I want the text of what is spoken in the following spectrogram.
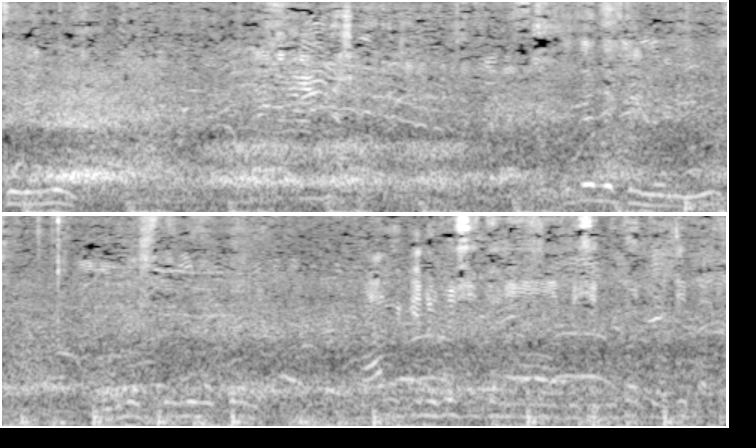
Θέλω Δεν έκανε λίγο. Αλλιώς δεν είναι τώρα. Μάλλον κυνηγούσε τον α, προσωπικό του αντίπαλο.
